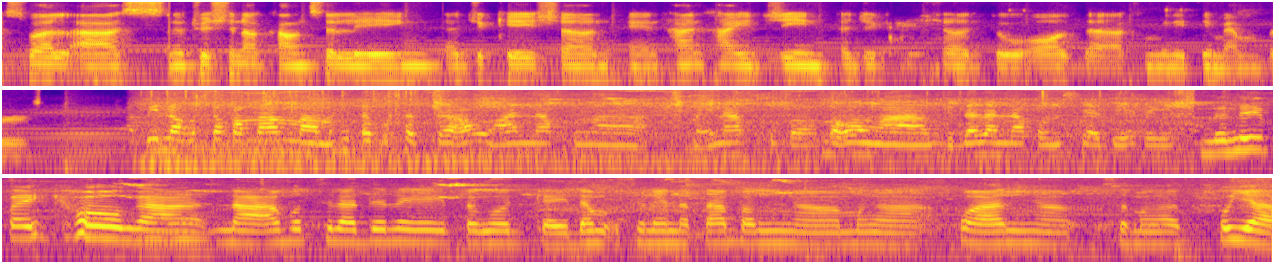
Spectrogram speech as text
as well as nutritional counseling, education, and hand hygiene education to all the community members. Bilang usa ka mama, mahita ko sa akong anak nga mainat ko ba. Mao nga gidala na kon siya dire. Nalipay ko nga naabot sila dire tungod kay damo sila natabang nga mga kuan nga sa mga puya.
